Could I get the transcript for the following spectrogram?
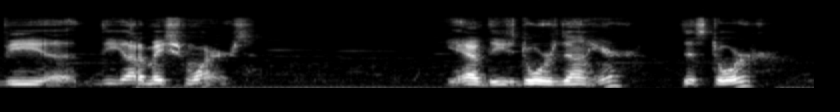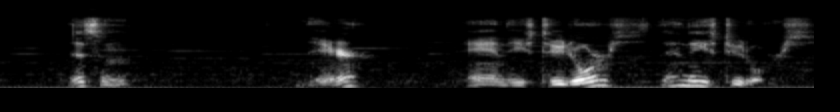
via the automation wires. You have these doors down here, this door, this one, there, and these two doors, and these two doors.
